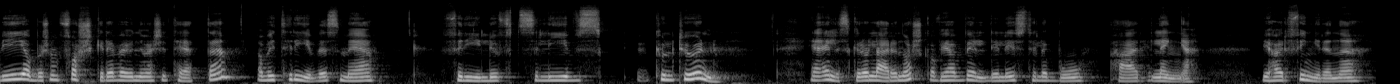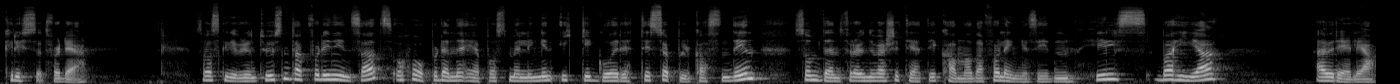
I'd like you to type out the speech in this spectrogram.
Vi jobber som forskere ved universitetet, og vi trives med friluftslivskulturen. Jeg elsker å lære norsk, og vi har veldig lyst til å bo her lenge. Vi har fingrene krysset for det. Så skriver hun tusen takk for din innsats, og håper denne e-postmeldingen ikke går rett til søppelkassen din, som den fra universitetet i Canada for lenge siden. Hils Bahia Aurelia.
